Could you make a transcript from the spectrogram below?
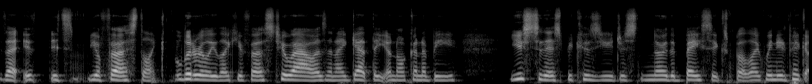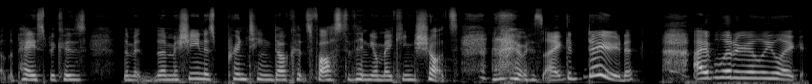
that it, it's your first like literally like your first 2 hours and I get that you're not to be used to this because you just know the basics, but like we need to pick up the pace because the the machine is printing dockets faster than you're making shots. And I was like, dude, I've literally like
